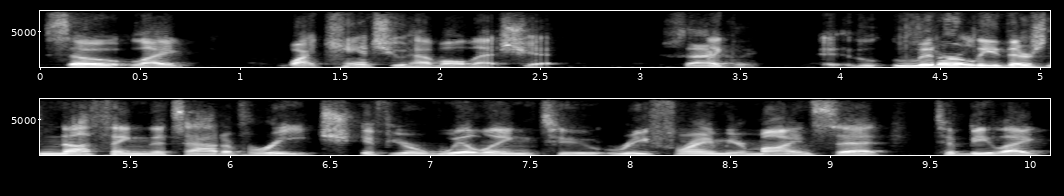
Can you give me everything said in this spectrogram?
So like why can't you have all that shit? Exactly. Eh, like, literally there's nothing that's out of reach if you're willing to reframe your mindset to be like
